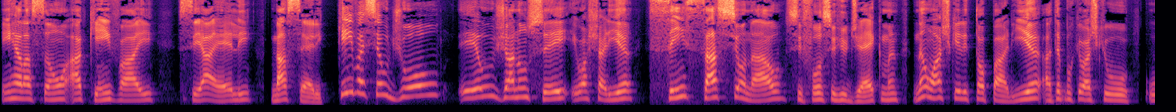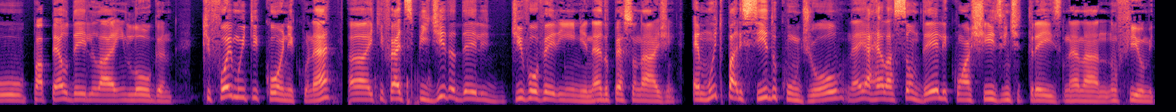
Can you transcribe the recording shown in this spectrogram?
em relação a quem vai ser a Ellie na série. Quem vai ser o Joel, eu já não sei. Eu acharia sensacional se fosse o Hugh Jackman. Não acho que ele toparia, até porque eu acho que o, o papel dele lá em Logan que foi muito icônico, né? Uh, e que foi a despedida dele de Wolverine, né? Do personagem. É muito parecido com o Joe, né? E a relação dele com a X-23, né? Na, no filme.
